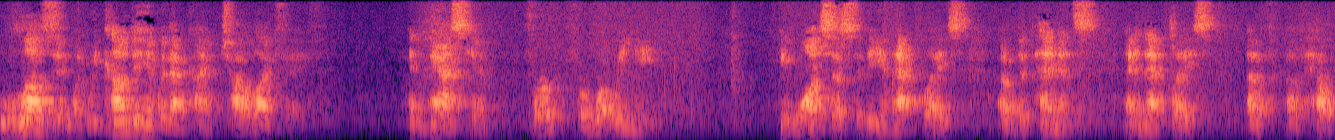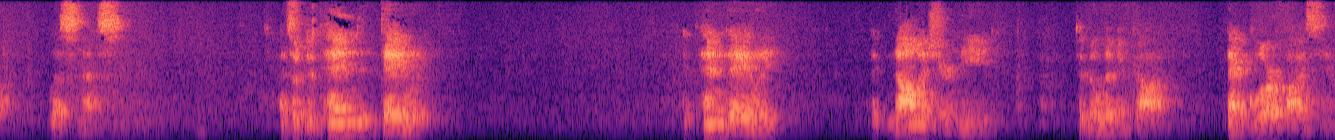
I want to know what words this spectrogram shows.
loves it when we come to Him with that kind of childlike faith and ask Him for, for what we need. He wants us to be in that place of dependence and in that place of, of helplessness. And so depend daily. Depend daily. Acknowledge your need to the living God. That glorifies Him,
